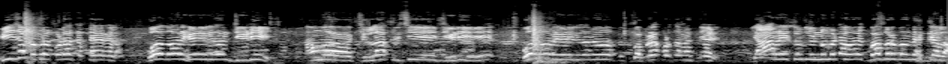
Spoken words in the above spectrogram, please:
ಬೀಜ ಗೊಬ್ಬರ ಕೊಡಕ್ಕೆ ತಯಾರಿಲ್ಲ. ಹೋದವಾರ ಹೇಳಿದಾನ ಜಿ ಡಿ, ನಮ್ಮ ಜಿಲ್ಲಾ ಕೃಷಿ ಜಿ ಡಿ ಹೋದವಾರ ಹೇಳಿದ್ರು ಗೊಬ್ಬರ ಕೊಡ್ತಾನಂತೇಳಿ ಯಾರ ರೈತರಿಗೂ ಇನ್ನೂ ಮಟ್ಟ ಗೊಬ್ಬರ ಬಂದ ಹಚ್ಚಲ್ಲ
